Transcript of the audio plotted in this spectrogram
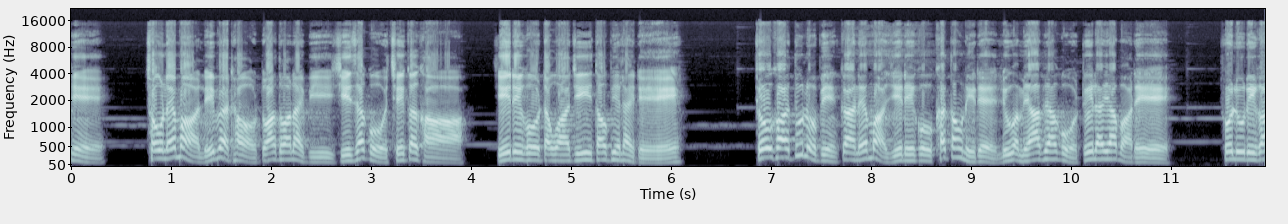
ဖြင့် ခြုံထဲမှာလေးဘက်ထောက်တွားသွားလိုက်ပြီးရေစက်ကိုခြေကပ်ခါရေတွေကိုတဝါကြီးတောက်ပြစ်လိုက်တယ်။ထိုအခါသူ့လိုပင်ကန်ထဲမှာရေတွေကိုခတ်တောင်းနေတဲ့လူအများပြားကိုတွေးလိုက်ရပါတယ်။ထိုလူတွေက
